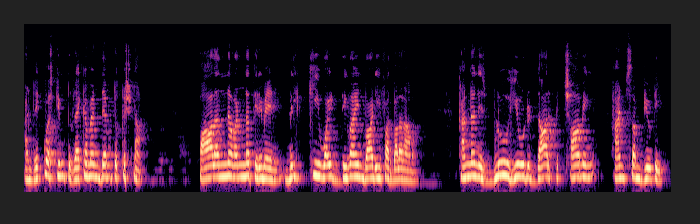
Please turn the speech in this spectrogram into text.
and request him to recommend them to Krishna. Palanna Vanna Tirimeni, milky white divine body for Balarama. Kannan is blue hued, dark, charming, handsome beauty.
